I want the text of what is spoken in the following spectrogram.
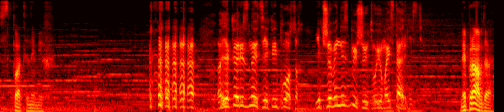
спати не міг. А яка різниця, який посох, якщо він не збільшує твою майстерність? Неправда.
